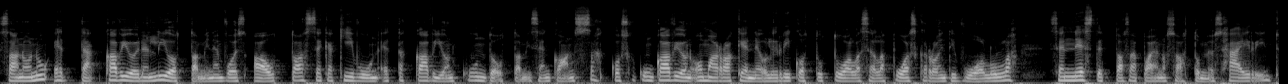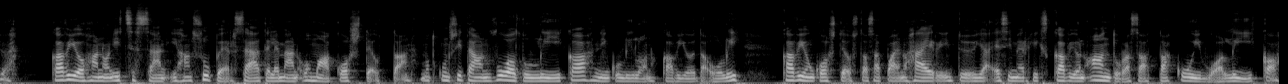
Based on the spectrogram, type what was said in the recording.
sanonut, että kavioiden liottaminen voisi auttaa sekä kivun että kavion kuntouttamisen kanssa, koska kun kavion oma rakenne oli rikottu tuollaisella puoskarointivuolulla, sen nestetasapaino saattoi myös häiriintyä. Kaviohan on itsessään ihan super säätelemään omaa kosteuttaan, mutta kun sitä on vuoltu liikaa, niin kuin Lilon kavioita oli, kavion kosteustasapaino häiriintyy ja esimerkiksi kavion antura saattaa kuivua liikaa.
